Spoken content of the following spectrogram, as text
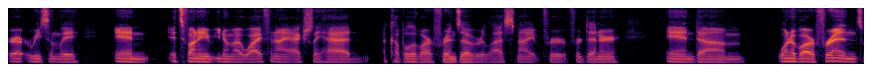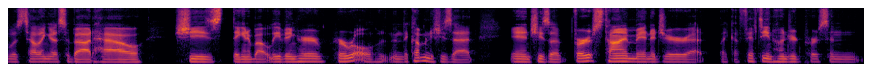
or recently. And it's funny, you know, my wife and I actually had a couple of our friends over last night for, for dinner. And um, one of our friends was telling us about how she's thinking about leaving her, her role in the company she's at and she's a first time manager at like a 1500 person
